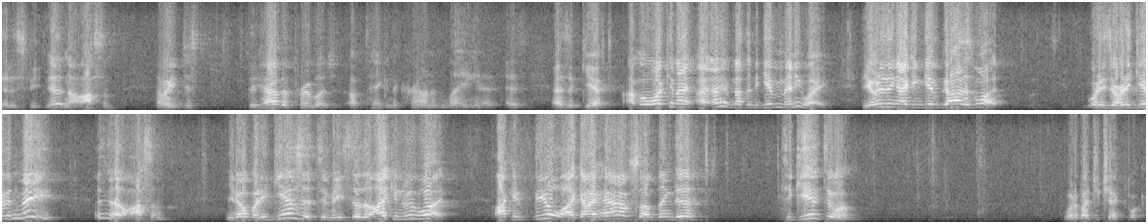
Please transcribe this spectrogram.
at his feet. Isn't that awesome? I mean, just they have the privilege of taking the crown and laying it as as a gift. I mean, what can I? I have nothing to give him anyway. The only thing I can give God is what? What he's already given me. Isn't that awesome? You know, but he gives it to me so that I can do what? I can feel like I have something to, to give to him. What about your checkbook?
